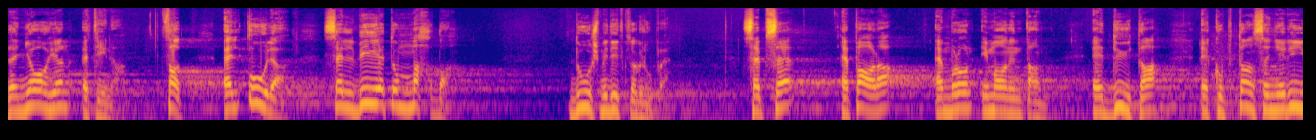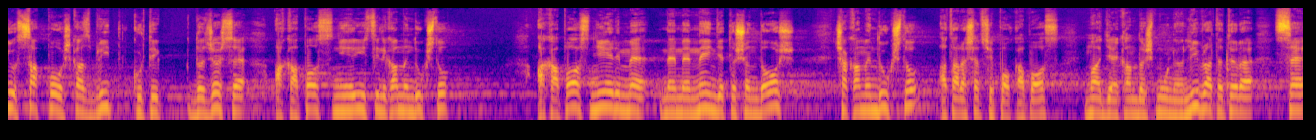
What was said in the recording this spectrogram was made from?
dhe njohjen e tijna. Thot, el ula, selbijetun mahda. Duhesh mi ditë këto grupe. Sepse e para e mbron imanin tonë. E dyta, e kupton se njeriu sa poshtë ka zbrit kur t'i dëgjosh se a ka pas njeri i cili ka menduar kështu? A ka pas njeri me me me mendje të shëndosh që ka mendu kështu, atëherë e shef që po ka pas, madje e kanë dëshmu në librat e tyre se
